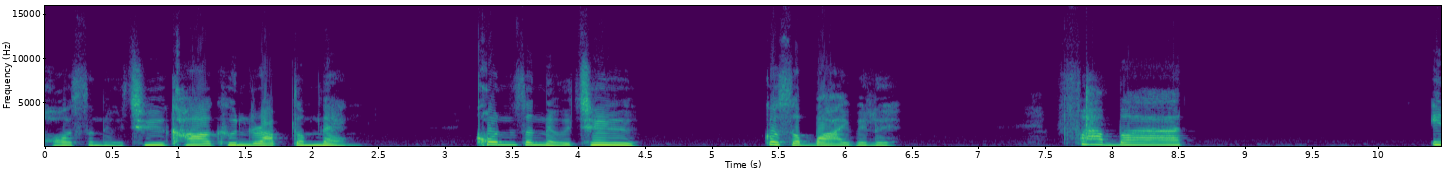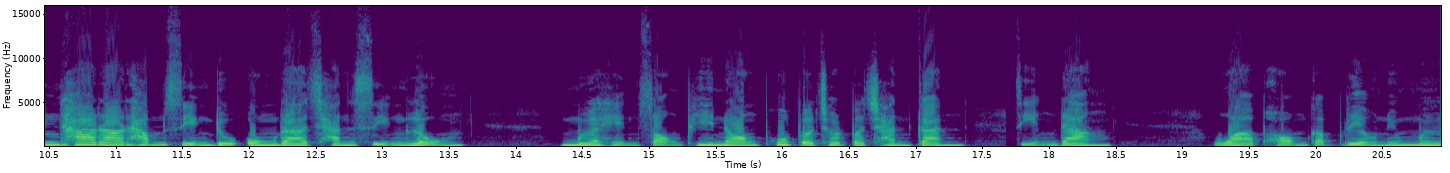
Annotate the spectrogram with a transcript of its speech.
พอเสนอชื่อข้าขึ้นรับตำแหน่ง คนเสนอชื่อ ก็สบายไปเลยฝ่าบาท อินทาราทำเสียงดุองราชันเสียงหลง เมื่อเห็นสองพี่น้องพูดประชดประชันกัน เสียงดัง ว่าพร้อมกับเรียวนิ้วมือ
